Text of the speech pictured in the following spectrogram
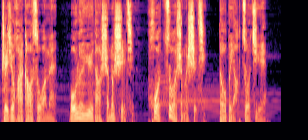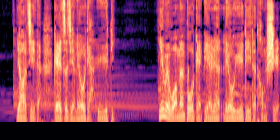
这句话告诉我们，无论遇到什么事情或做什么事情，都不要做绝。要记得给自己留点余地，因为我们不给别人留余地的同时，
